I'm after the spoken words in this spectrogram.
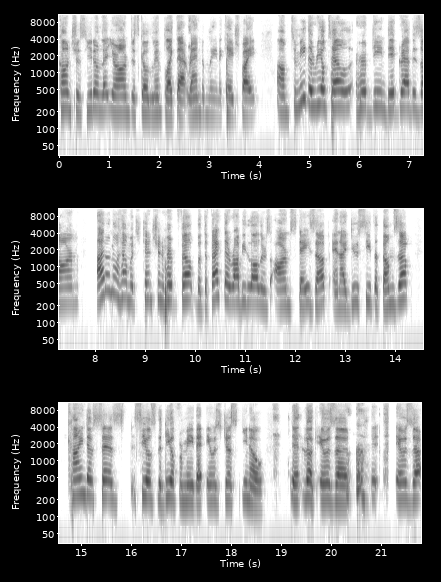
conscious, you don't let your arm just go limp like that randomly in a cage fight. Um, to me, the real tell, Herb Dean did grab his arm. I don't know how much tension Herb felt, but the fact that Robbie Lawler's arm stays up and I do see the thumbs up kind of says seals the deal for me that it was just, you know, it, look, it was a, it, it was uh,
